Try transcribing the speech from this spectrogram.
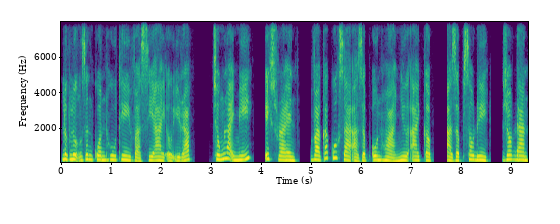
lực lượng dân quân Houthi và CIA ở Iraq, chống lại Mỹ, Israel và các quốc gia Ả Rập ôn hòa như Ai Cập, Ả Rập Saudi, Jordan,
